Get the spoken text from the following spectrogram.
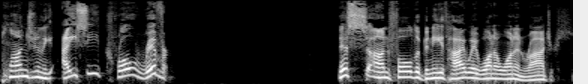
plunged into the icy Crow River. This unfolded beneath Highway 101 in Rogers.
